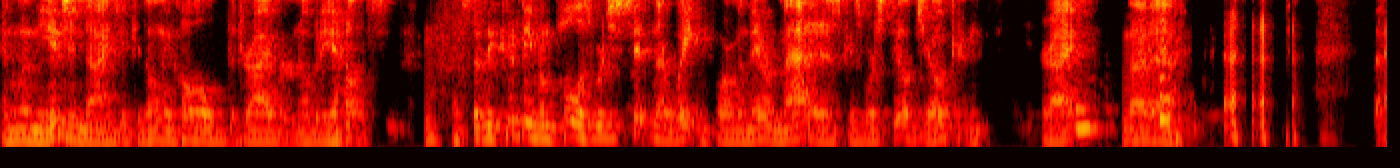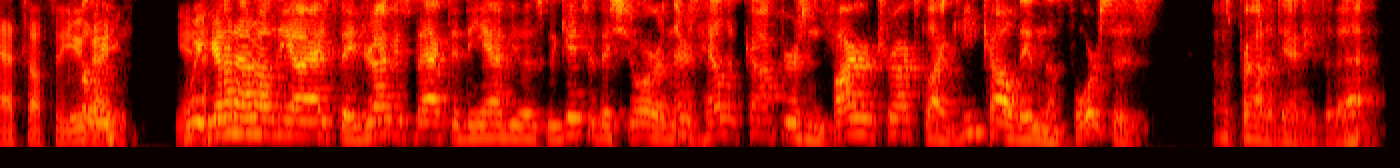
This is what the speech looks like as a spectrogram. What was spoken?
And when the engine dies, it can only hold the driver, nobody else. And so they couldn't even pull us. We're just sitting there waiting for them, and they were mad at us because we're still joking, right? But uh, that's up to you guys. We, yeah. we got out on the ice. They drug us back to the ambulance. We get to the shore, and there's helicopters and fire trucks. Like he called in the forces. I was proud of Danny for that.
